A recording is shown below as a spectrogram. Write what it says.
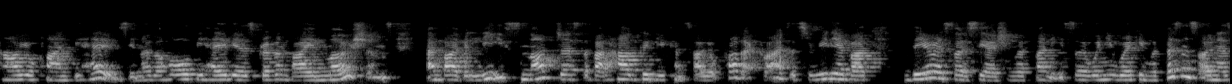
how your client behaves. You know, the whole behavior is driven by emotions and by beliefs, not just about how good you can sell your product, right? It's really about their association with money. So when you're working with business owners,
